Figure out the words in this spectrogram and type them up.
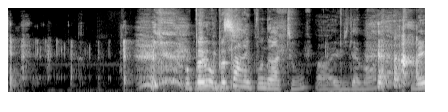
on peut, Ouais, on peut si- pas répondre à tout, hein, évidemment. mais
